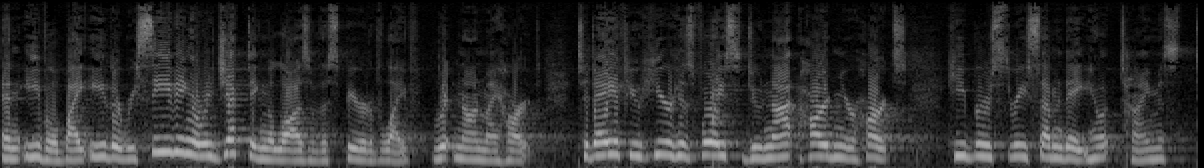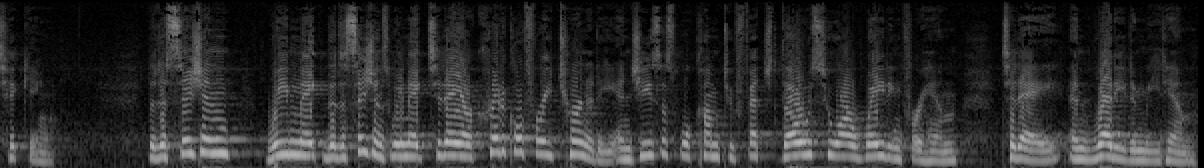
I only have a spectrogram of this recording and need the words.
and evil by either receiving or rejecting the laws of the Spirit of life written on my heart. Today, if you hear his voice, do not harden your hearts. Hebrews 3 7 8. You know what? Time is ticking. The decision we make, the decisions we make today are critical for eternity, and Jesus will come to fetch those who are waiting for him today and ready to meet him.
